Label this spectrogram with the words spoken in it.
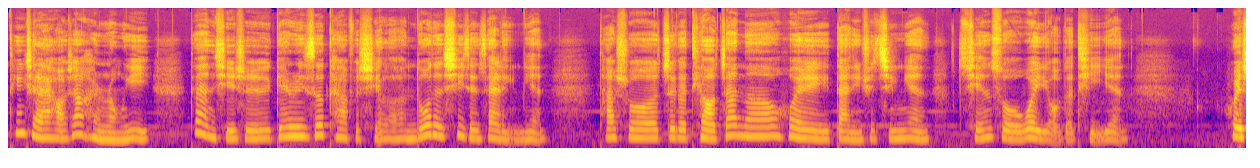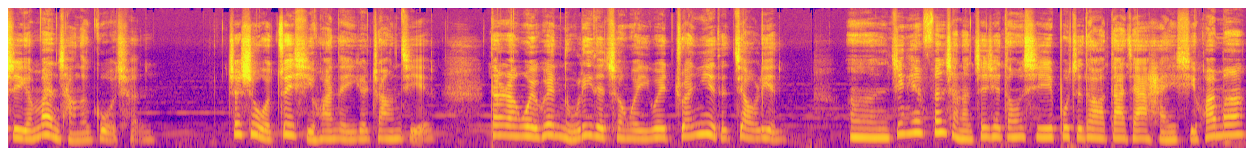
听起来好像很容易，但其实 Gary Zukav 写了很多的细节在里面。他说：“这个挑战呢，会带你去经验前所未有的体验，会是一个漫长的过程。这是我最喜欢的一个章节。当然，我也会努力的成为一位专业的教练。嗯，今天分享的这些东西，不知道大家还喜欢吗？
